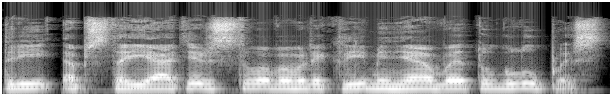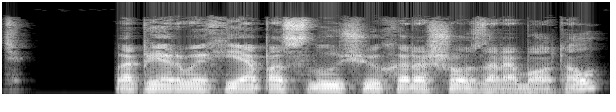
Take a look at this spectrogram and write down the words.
Три обстоятельства вовлекли меня в эту глупость. Во-первых, я по случаю хорошо заработал.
